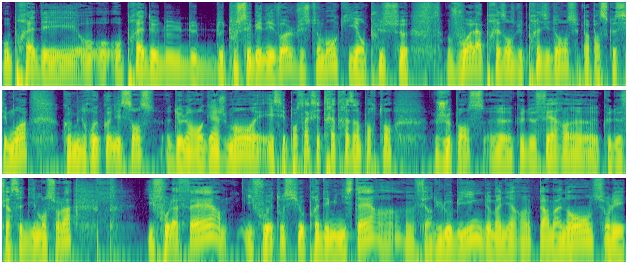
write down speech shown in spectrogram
de, tous ces bénévoles justement qui en plus euh, voient la présence du président, c'est pas parce que c'est moi, comme une reconnaissance de leur engagement et c'est pour ça que c'est très très important, je pense, euh, que de faire euh, cette dimension-là. Il faut la faire, il faut être aussi auprès des ministères, hein, faire du lobbying de manière permanente sur les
